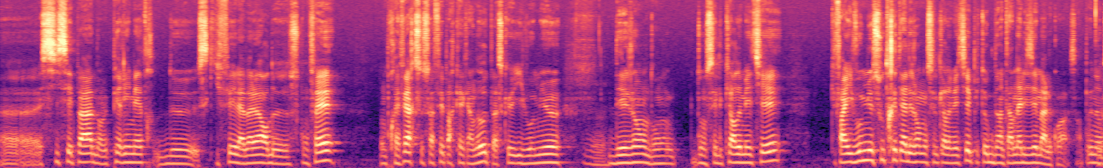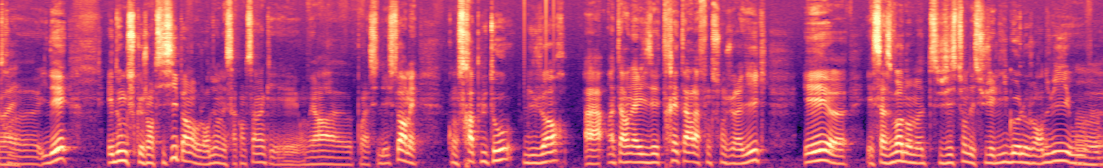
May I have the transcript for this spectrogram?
euh, si c'est pas dans le périmètre de ce qui fait la valeur de ce qu'on fait, on préfère que ce soit fait par quelqu'un d'autre parce qu'il vaut mieux des gens dont, dont c'est le cœur de métier. Enfin, il vaut mieux sous-traiter à des gens dont c'est le cœur de métier plutôt que d'internaliser mal. quoi. C'est un peu notre Ouais. euh, idée. Et donc, ce que j'anticipe, hein, aujourd'hui on est 55 et on verra euh, pour la suite de l'histoire, mais qu'on sera plutôt du genre à internaliser très tard la fonction juridique. Et, euh, et ça se voit dans notre gestion des sujets legal aujourd'hui où Mhm. euh,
